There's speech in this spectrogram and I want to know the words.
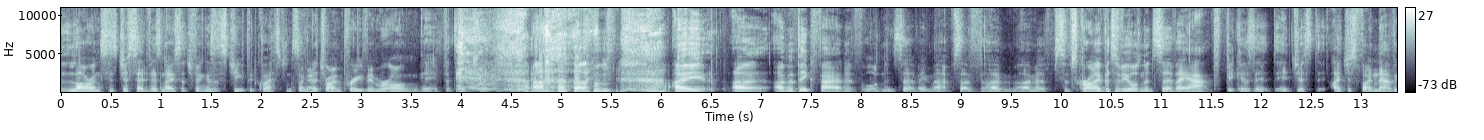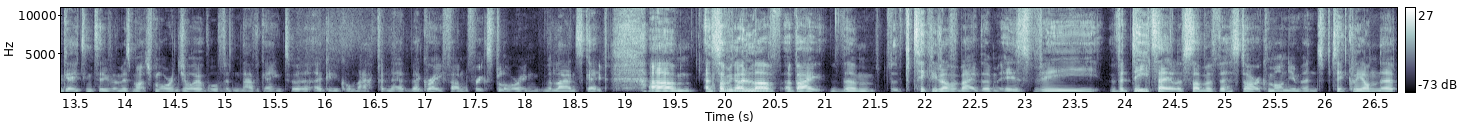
Lawrence has just said there's no such thing as a stupid question, so I'm going to try and prove him wrong here potentially. um, I uh, I'm a big fan of Ordnance Survey maps. i am I'm, I'm a subscriber to the Ordnance Survey app because it, it just I just find navigating to them is much more enjoyable than navigating to a, a Google map, and they're they're great fun for exploring the landscape. Um, and something I love about them, particularly love about them, is the the detail of some of the historic monuments, particularly on the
